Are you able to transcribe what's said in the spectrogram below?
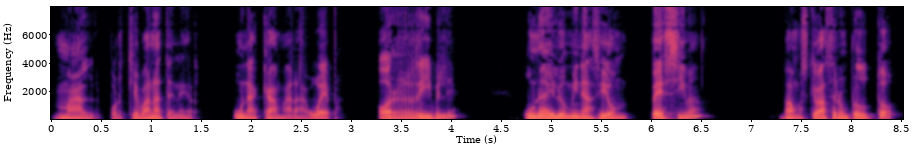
mal, porque van a tener una cámara web horrible, una iluminación pésima, vamos, que va a hacer un producto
